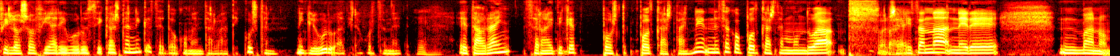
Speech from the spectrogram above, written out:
filosofiari buruz ikasten nik ez dokumental bat ikusten. Nik liburu bat irakurtzen dut. Mhm. Eta orain, zergaitik et post, podcastak. Ni, netzako podcasten mundua, pff, osea, Bai. izan da nire, mm, bueno,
